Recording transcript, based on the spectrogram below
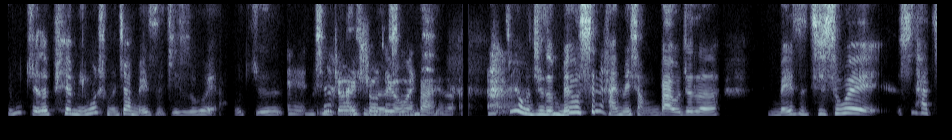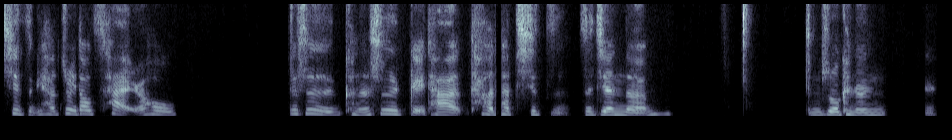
你们觉得片名为什么叫梅子鸡之味啊？我觉得，哎，现在还说这个问题了。对，我觉得没有，现在还没想明白。我觉得梅子鸡之味是他妻子给他做一道菜，然后就是可能是给他他和他妻子之间的怎么说，可能嗯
